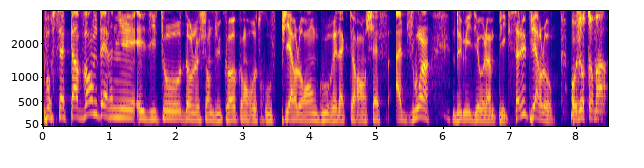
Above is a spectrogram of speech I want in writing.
Pour cet avant-dernier édito dans le champ du coq, on retrouve Pierre-Laurent Gou, rédacteur en chef adjoint de Midi Olympique. Salut Pierre-Lo. Bonjour Thomas.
